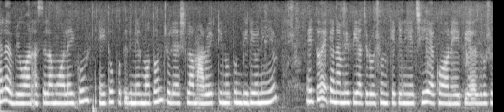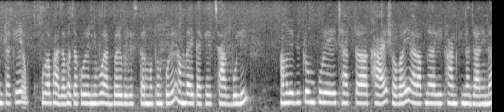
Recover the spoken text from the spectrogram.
হ্যালো এভরিওয়ান, আসসালামু আলাইকুম। এই তো প্রতিদিনের মতন চলে আসলাম আরও একটি নতুন ভিডিও নিয়ে। এই তো এখানে আমি পেঁয়াজ রসুন কেটে নিয়েছি। এখন এই পেঁয়াজ রসুনটাকে পুরো ভাজা ভাজা করে নেব, একবারে বেরেস্তার মতন করে। আমরা এটাকে ছাক বলি। আমাদের বিক্রমপুরে এই ছাকটা খায় সবাই, আর আপনারা কি খান কিনা জানি না,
